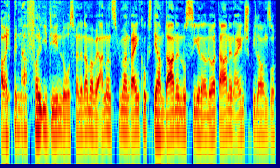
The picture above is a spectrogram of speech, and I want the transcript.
Aber ich bin da voll ideenlos. Wenn du da mal bei anderen Streamern reinguckst, die haben da einen lustigen Alert, da einen Einspieler und so.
